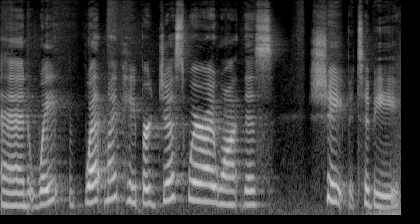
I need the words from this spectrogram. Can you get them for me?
and wait, wet my paper just where I want this shape to be.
